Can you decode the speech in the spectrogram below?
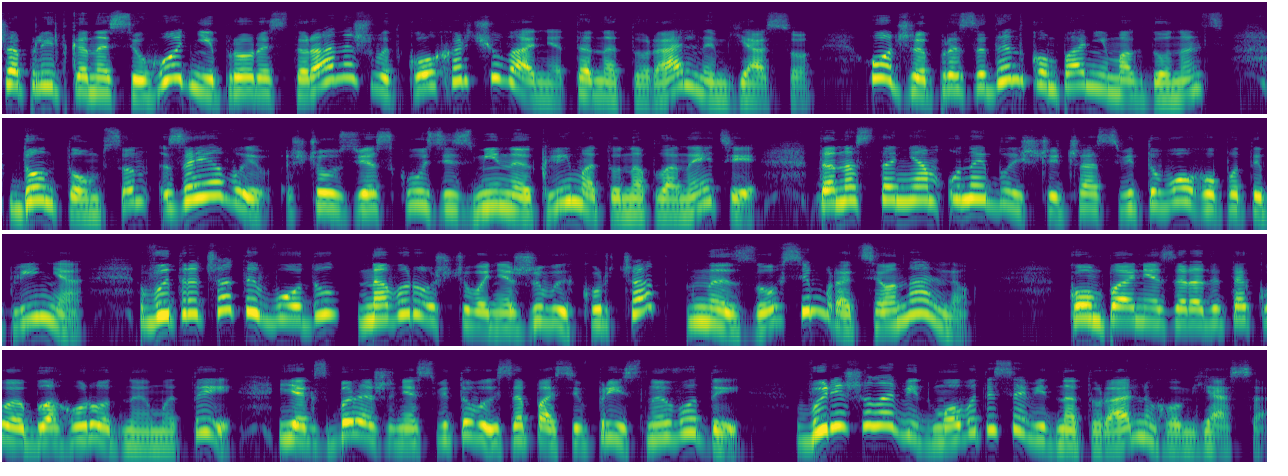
Перша плітка на сьогодні про ресторани швидкого харчування та натуральне м'ясо. Отже, президент компанії Макдональдс Дон Томпсон заявив, що у зв'язку зі зміною клімату на планеті та настанням у найближчий час світового потепління витрачати воду на вирощування живих курчат не зовсім раціонально. Компанія заради такої благородної мети, як збереження світових запасів прісної води, вирішила відмовитися від натурального м'яса.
